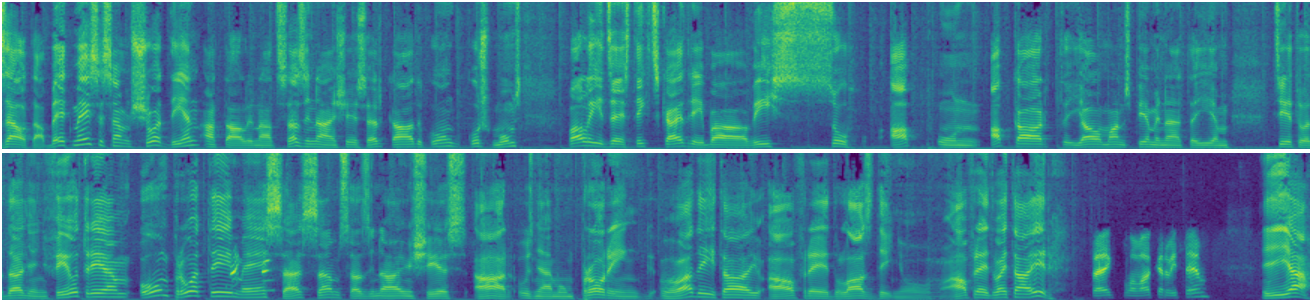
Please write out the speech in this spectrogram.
zeltā. Bet mēs esam šodien attālināti sazinājušies ar kādu kungu, kurš mums palīdzēs tikt skaidrībā visu ap un apkārt jau manis pieminētajiem cieto daļiņu filtriem, un proti mēs esam sazinājušies ar uzņēmumu ProRing vadītāju Alfrēdu Lazdiņu. Alfrēdu, vai tā ir? Sveiki, labvakar visiem! Jā,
